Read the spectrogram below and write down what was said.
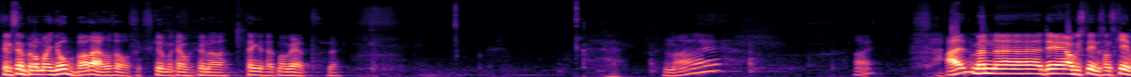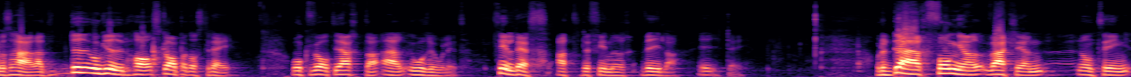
Till exempel om man jobbar där och så, så skulle man kanske kunna tänka sig att man vet det. Nej. Nej. Nej, men eh, det är Augustinus som skriver så här att du och Gud har skapat oss till dig och vårt hjärta är oroligt till dess att det finner vila i dig. Och det där fångar verkligen någonting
